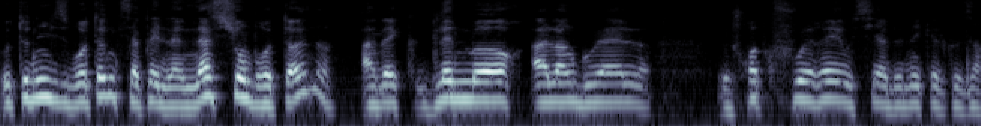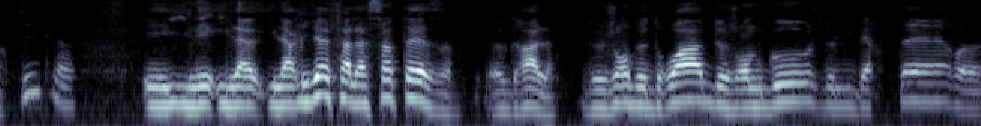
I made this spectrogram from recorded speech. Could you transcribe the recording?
autonomiste bretonne qui s'appelait La Nation bretonne, avec Glenmore, Alain Gouel. euh, Je crois que Fouéré aussi a donné quelques articles. Et il est, il il arrivait à faire la synthèse, Graal, de gens de droite, de gens de gauche, de libertaires, euh,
